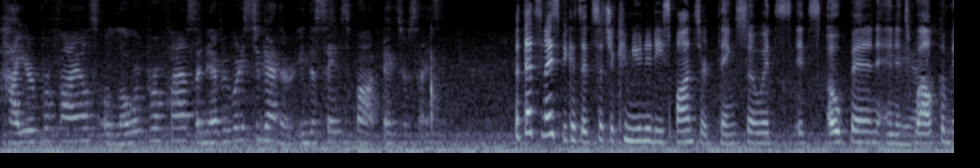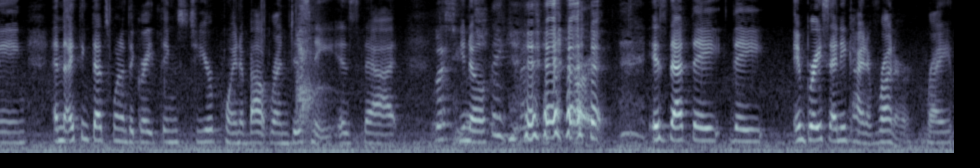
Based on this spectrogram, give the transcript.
higher profiles or lower profiles, and everybody's together in the same spot exercising. But that's nice because it's such a community sponsored thing, so it's it's open and it's Yeah. welcoming. And I think that's one of the great things to your point about Run Disney is that Bless you. you know Thank you. Is that they they embrace any kind of runner, right?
